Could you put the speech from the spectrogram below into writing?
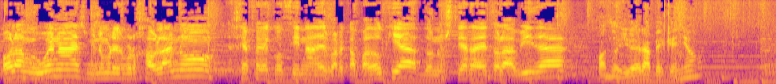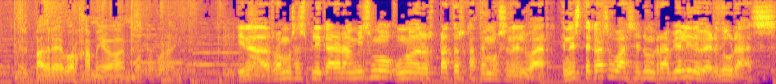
Hola, muy buenas. Mi nombre es Borja Olano, jefe de cocina del Bar Capadoquia, donostiarra de toda la vida. Cuando yo era pequeño, el padre de Borja me llevaba en moto por ahí. Y nada, os vamos a explicar ahora mismo uno de los platos que hacemos en el bar. En este caso va a ser un ravioli de verduras.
